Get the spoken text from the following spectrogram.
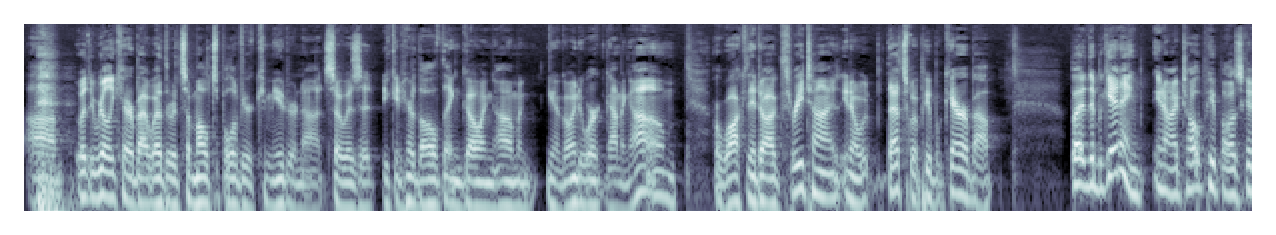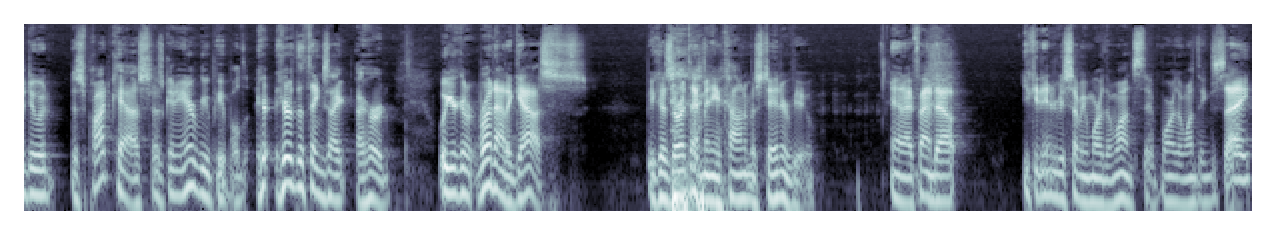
Um, what they really care about whether it's a multiple of your commute or not. So is it you can hear the whole thing going home and you know going to work, coming home, or walking the dog three times. You know that's what people care about. But in the beginning, you know, I told people I was going to do this podcast. I was going to interview people. Here, here are the things I, I heard. Well, you're going to run out of guests because there aren't that many economists to interview. And I found out you can interview somebody more than once. They have more than one thing to say.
